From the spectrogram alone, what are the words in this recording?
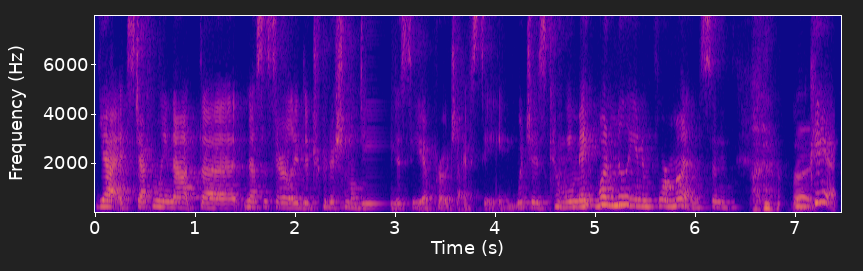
yeah it's definitely not the necessarily the traditional d2c approach i've seen which is can we make 1 million in four months and right. you can't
